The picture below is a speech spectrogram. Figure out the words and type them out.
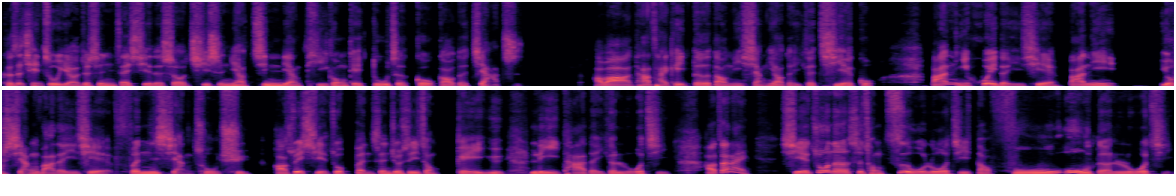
可是，请注意哦，就是你在写的时候，其实你要尽量提供给读者够高的价值，好不好？他才可以得到你想要的一个结果。把你会的一切，把你有想法的一切分享出去。好，所以写作本身就是一种给予利他的一个逻辑。好，再来，写作呢是从自我逻辑到服务的逻辑。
